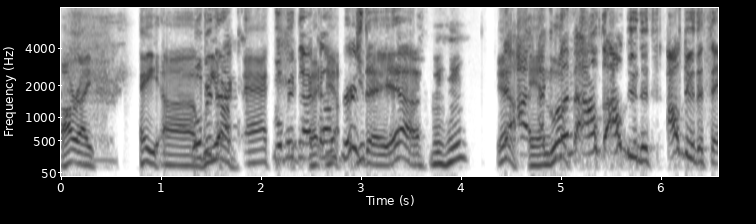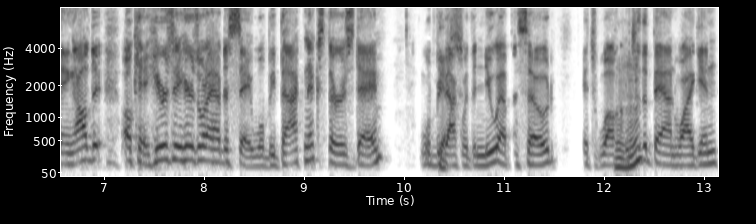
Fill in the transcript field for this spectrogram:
all right. Hey, uh, we'll be we back. back. We'll be back uh, on Thursday. Yeah. Mm-hmm. Yeah, I, and look, I'll I'll do the I'll do the thing. I'll do okay. Here's here's what I have to say. We'll be back next Thursday. We'll be yes. back with a new episode. It's welcome mm-hmm. to the bandwagon.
